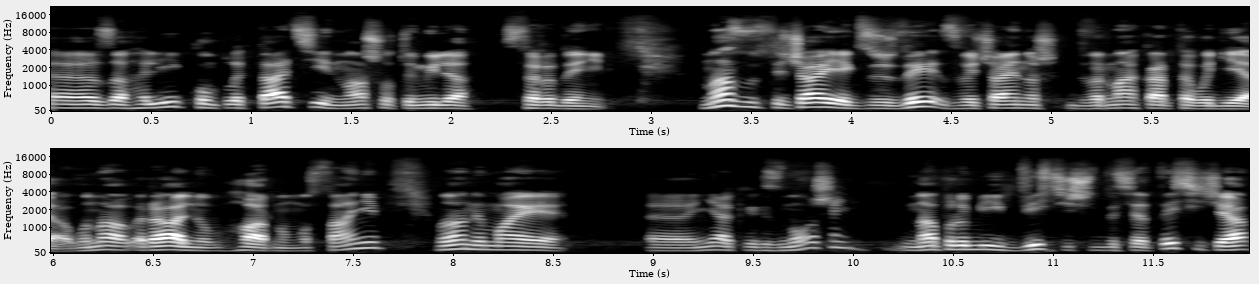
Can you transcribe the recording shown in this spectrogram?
е, взагалі комплектації нашого автомобіля всередині. Нас зустрічає, як завжди, звичайно ж, дверна карта водія. Вона реально в гарному стані, вона не має е, ніяких зношень. На пробіг 260 тисяч. Я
